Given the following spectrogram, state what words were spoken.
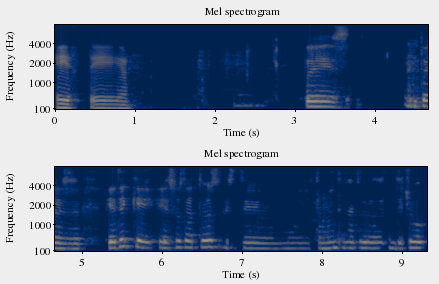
Este, Pues, pues, fíjate que esos datos, este, muy, están muy interesantes. De hecho,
